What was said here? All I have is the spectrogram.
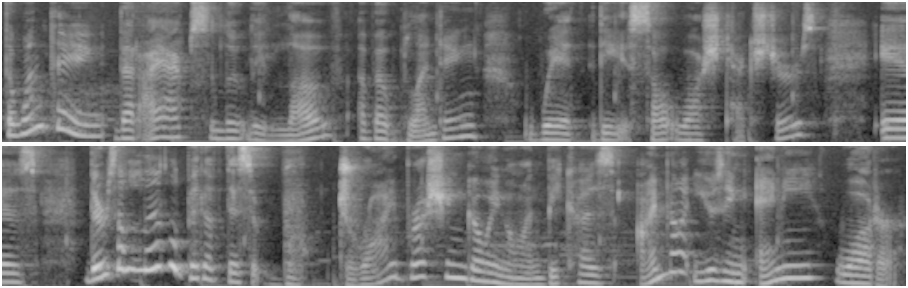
The one thing that I absolutely love about blending with the salt wash textures is there's a little bit of this dry brushing going on because I'm not using any water.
